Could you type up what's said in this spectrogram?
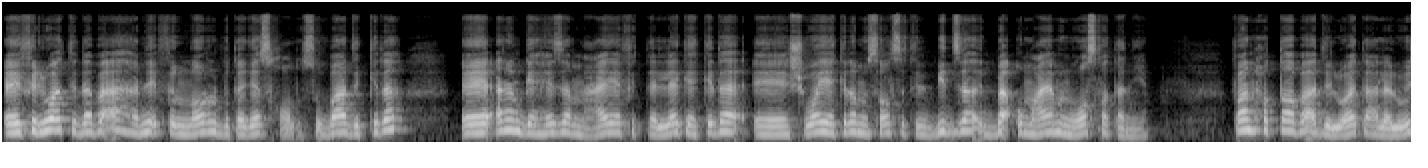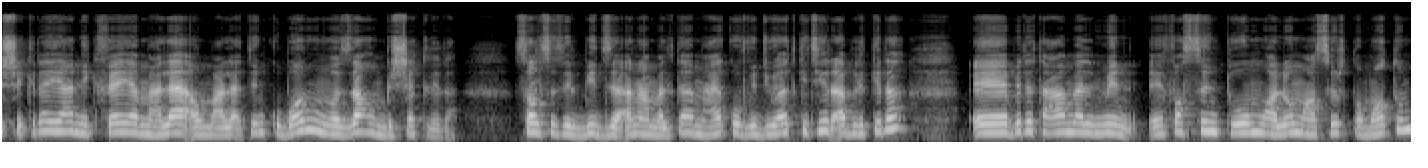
في الوقت ده بقى هنقفل نار البوتاجاز خالص وبعد كده أنا مجهزة معايا في التلاجة كده شوية كده من صلصة البيتزا اتبقوا معايا من وصفة تانية. فهنحطها بقى دلوقتي على الوش كده يعني كفاية معلقة أو معلقتين كبار ونوزعهم بالشكل ده. صلصة البيتزا أنا عملتها معاكم فيديوهات كتير قبل كده بتتعمل من فصين توم وعليهم عصير طماطم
